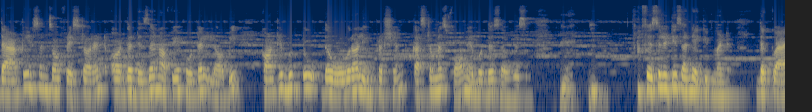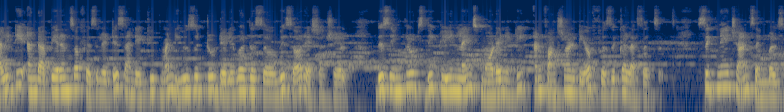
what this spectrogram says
the ambience of restaurant, or the design of a hotel lobby, contribute to the overall impression customers form about the service. Hmm. Facilities and equipment. The quality and appearance of facilities and equipment used to deliver the service are essential. This includes the clean lines, modernity, and functionality of physical assets. Signage and symbols.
